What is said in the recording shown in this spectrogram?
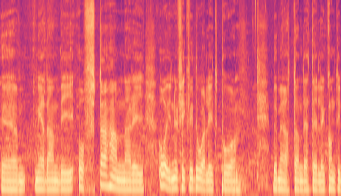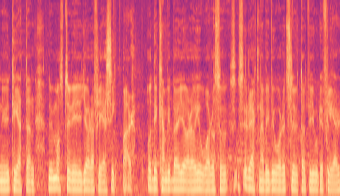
Ehm, medan vi ofta hamnar i, oj nu fick vi dåligt på bemötandet eller kontinuiteten. Nu måste vi göra fler sippar. Och det kan vi börja göra i år och så räknar vi vid årets slut att vi gjorde fler.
